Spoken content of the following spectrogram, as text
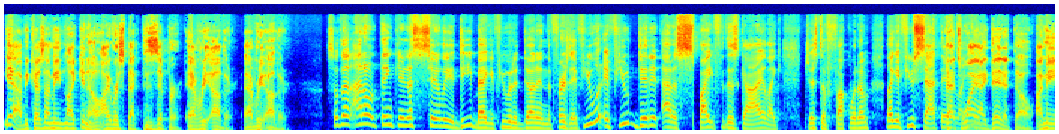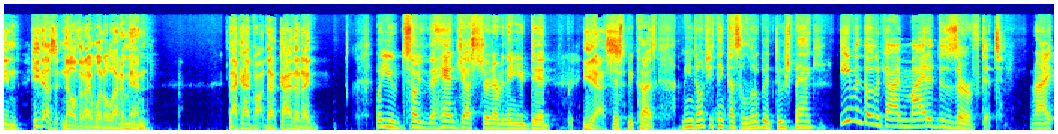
Yeah, because I mean, like, you know, I respect the zipper, every other, every other. So then I don't think you're necessarily a D bag if you would have done it in the first. If you would if you did it out of spite for this guy, like just to fuck with him, like if you sat there That's like, why I did it, though. I mean, he doesn't know that I would have let him in. That guy, that guy that I, but you so the hand gesture and everything you did yes, just because. I mean, don't you think that's a little bit douchebag? Even though the guy might have deserved it, right?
